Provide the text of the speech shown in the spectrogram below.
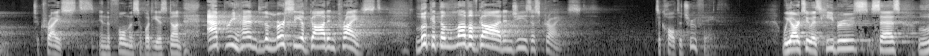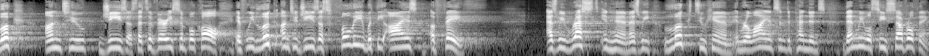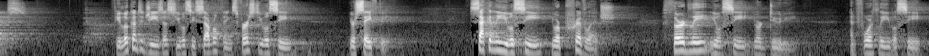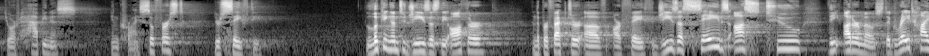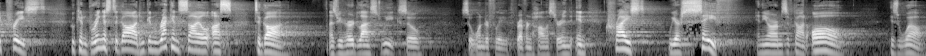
to Christ in the fullness of what he has done. Apprehend the mercy of God in Christ. Look at the love of God in Jesus Christ. It's a call to true faith. We are to, as Hebrews says, look unto Jesus. That's a very simple call. If we look unto Jesus fully with the eyes of faith, as we rest in Him, as we look to Him in reliance and dependence, then we will see several things If you look unto Jesus, you will see several things. First, you will see your safety. Secondly, you will see your privilege. Thirdly, you'll see your duty. And fourthly, you will see your happiness in Christ. So, first, your safety. Looking unto Jesus, the author and the perfecter of our faith, Jesus saves us to the uttermost, the great high priest who can bring us to God, who can reconcile us to God, as we heard last week so, so wonderfully with Reverend Hollister. In, in Christ, we are safe in the arms of God. All is well.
